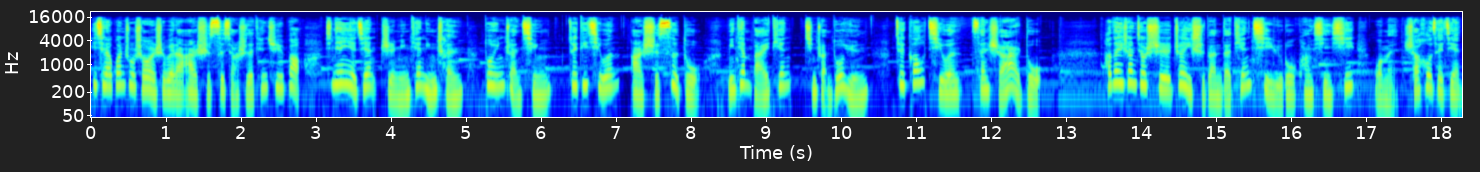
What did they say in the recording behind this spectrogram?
一起来关注首尔市未来二十四小时的天气预报：今天夜间至明天凌晨多云转晴，最低气温二十四度；明天白天晴转多云。最高气温三十二度。好的，以上就是这一时段的天气与路况信息，我们稍后再见。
